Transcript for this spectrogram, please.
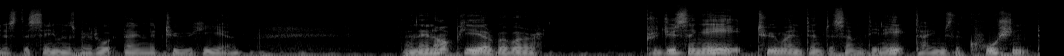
just the same as we wrote down the 2 here. And then up here we were producing 8, 2 went into 17 8 times. The quotient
